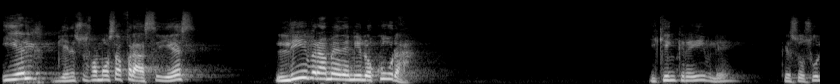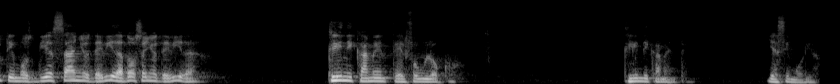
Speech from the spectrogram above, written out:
Y él, viene su famosa frase y es, líbrame de mi locura. Y qué increíble que sus últimos 10 años de vida, 2 años de vida, clínicamente él fue un loco. Clínicamente y así murió.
